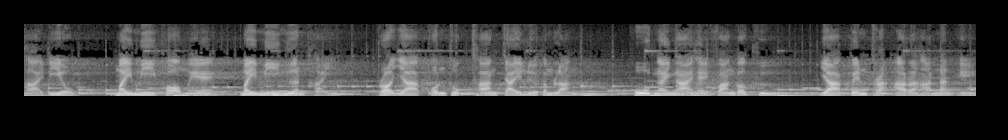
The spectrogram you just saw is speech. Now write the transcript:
ถ่ายเดียว ไม่มีข้อแม้ ไม่มีเงื่อนไข เพราะอยากพ้นทุกทางใจเหลือกำลัง พูดง่ายๆให้ฟังก็คือ อยากเป็นพระอรหันต์นั่นเอง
